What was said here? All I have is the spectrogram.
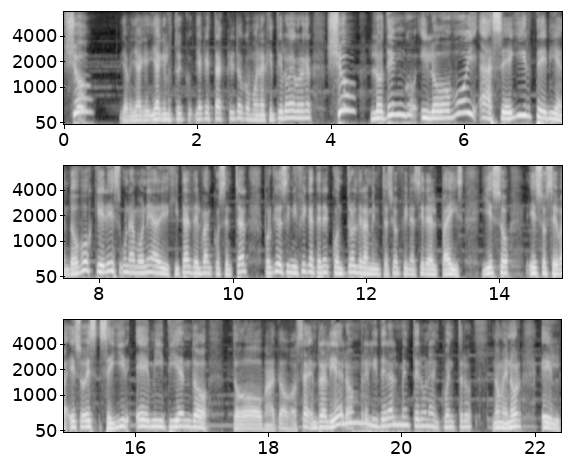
Yo, ya, que, ya, que está escrito como en Argentina, lo voy a colocar. Yo lo tengo y lo voy a seguir teniendo. Vos querés una moneda digital del Banco Central porque eso significa tener control de la administración financiera del país. Y eso, eso, se va, eso es seguir emitiendo. Toma, toma. O sea, en realidad el hombre literalmente era un encuentro no menor. El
